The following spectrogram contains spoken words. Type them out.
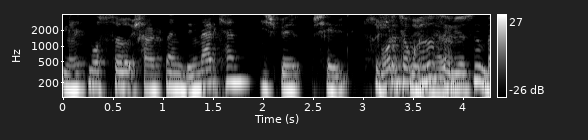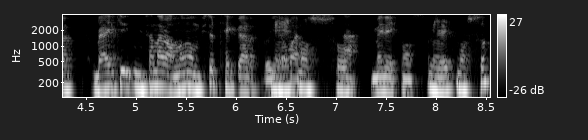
Melek Mosso şarkılarını dinlerken hiçbir şey Bu suçluluk arada çok hızlı söylüyorsun. Bak belki insanlar anlamamıştır. Tekrar böyle Melek yaban- Mosso. Ha, Melek Moss. Melek Mosso.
